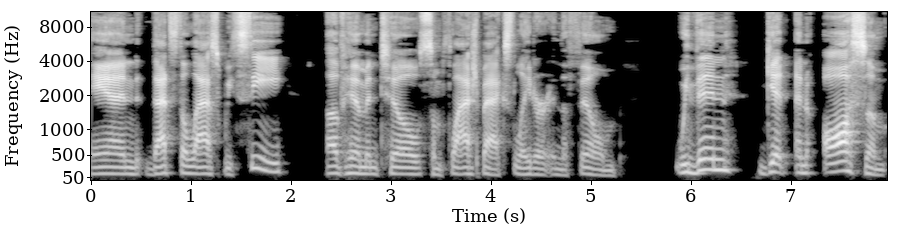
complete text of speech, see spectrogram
And that's the last we see of him until some flashbacks later in the film. We then get an awesome,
